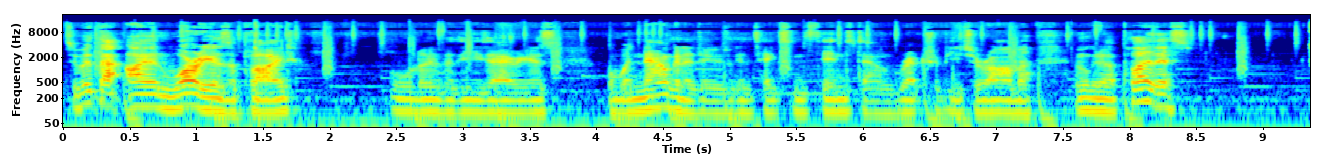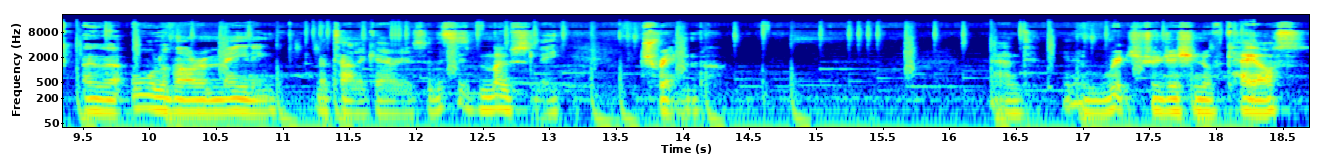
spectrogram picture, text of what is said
So with that Iron Warriors applied all over these areas, what we're now going to do is we're going to take some thins down Retributor armor and we're going to apply this over all of our remaining metallic areas. So this is mostly trim. And in a rich tradition of chaos,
